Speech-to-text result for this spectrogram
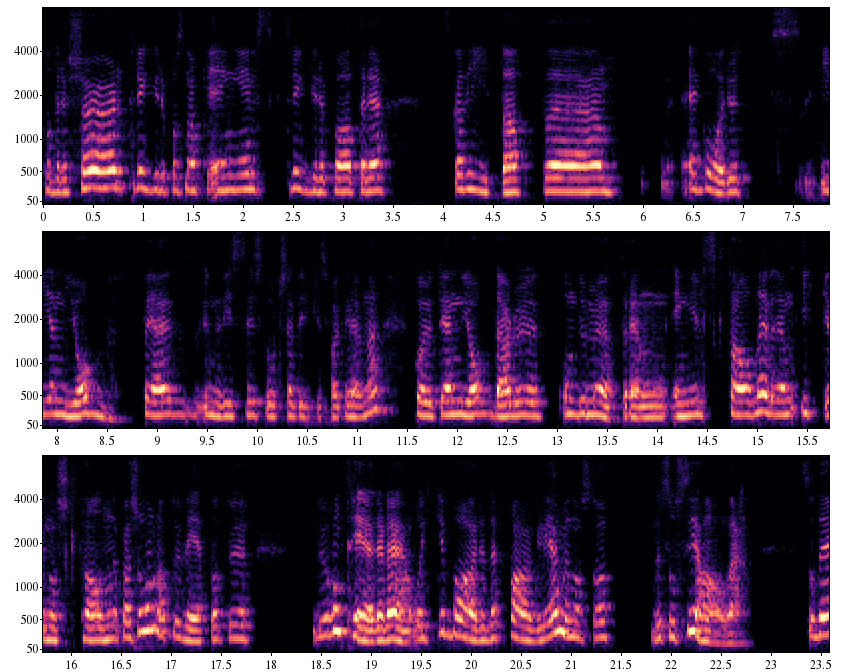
på dere sjøl, tryggere på å snakke engelsk, tryggere på at dere skal vite at uh, jeg går ut i en jobb for jeg underviser stort sett yrkesfagelevene. Går ut i en jobb der du, om du møter en engelsktalende eller en ikke-norsktalende person, at du vet at du du håndterer det. Og ikke bare det faglige, men også det sosiale. Så det,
